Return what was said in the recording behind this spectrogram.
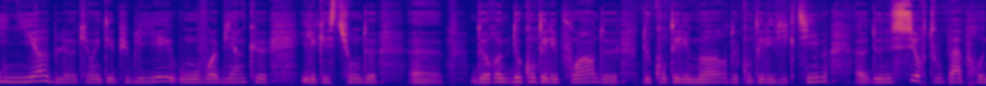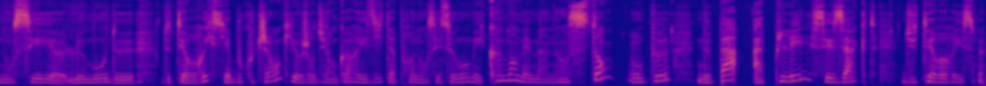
ignobles qui ont été publiés, où on voit bien que il est question de euh, de, de, compter les points, de, de compter les morts, de compter les victimes, euh, de ne surtout pas prononcer euh, le mot de, de terroriste. Il y a beaucoup de gens qui aujourd'hui encore hésitent à prononcer ce mot, mais comment même un instant on peut ne pas appeler ces actes du terrorisme?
